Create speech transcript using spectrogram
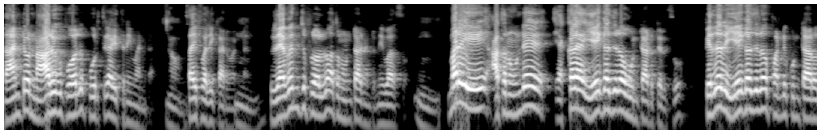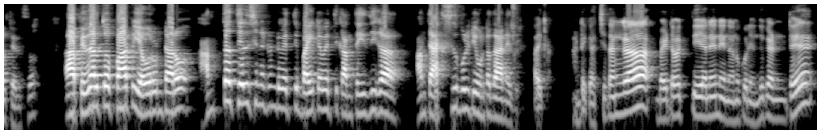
దాంట్లో నాలుగు ఫ్లోర్లు పూర్తిగా ఇతనివంట. సైఫ్ అలీ ఖాన్ అంట లెవెన్త్ ఫ్లోర్లో అతను ఉంటాడంట నివాసం. మరి అతను ఉండే ఎక్కడ ఏ గదిలో ఉంటాడో తెలుసు? పిల్లలు ఏ గదిలో పండుకుంటారో తెలుసు? ఆ పిల్లలతో పాటు ఎవరుంటారో అంత తెలిసినటువంటి వ్యక్తి బయట వ్యక్తికి అంత ఈజీగా అంత యాక్సెసిబిలిటీ ఉంటుందా అనేది? అంటే ఖచ్చితంగా బయట వ్యక్తి అనే నేను అనుకుని. ఎందుకంటే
